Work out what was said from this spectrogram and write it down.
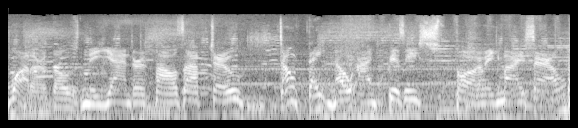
What are those Neanderthals up to? Don't they know I'm busy spoiling myself?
